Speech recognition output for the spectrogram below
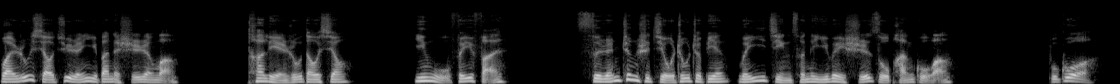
宛如小巨人一般的食人王，他脸如刀削，英武非凡。此人正是九州这边唯一仅存的一位始祖盘古王。不过，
